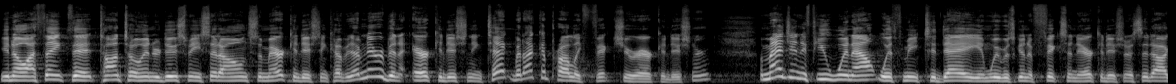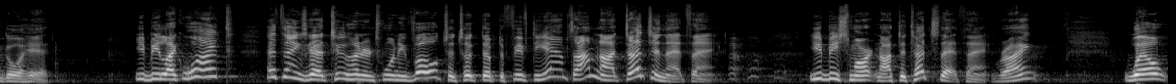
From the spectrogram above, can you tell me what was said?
You know, I think that Tonto introduced me. He said, I own some air conditioning companies. I've never been an air conditioning tech, but I could probably fix your air conditioner. Imagine if you went out with me today and we was going to fix an air conditioner. I said, I'll go ahead. You'd be like, what? That thing's got 220 volts. It's hooked up to 50 amps. I'm not touching that thing. You'd be smart not to touch that thing, right? Well,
